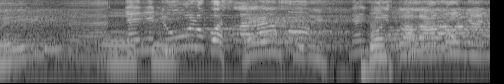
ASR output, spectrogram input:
Be. Nyanyi dulu bos Lalamo. Eh, sini. Bos. Lalamo nyanyi.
